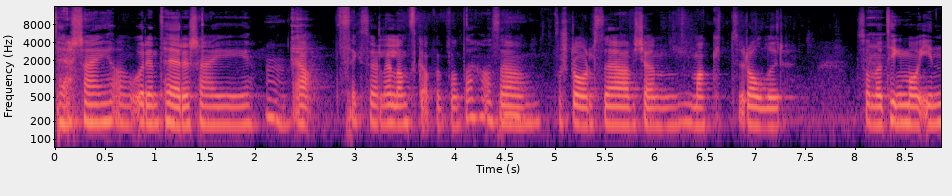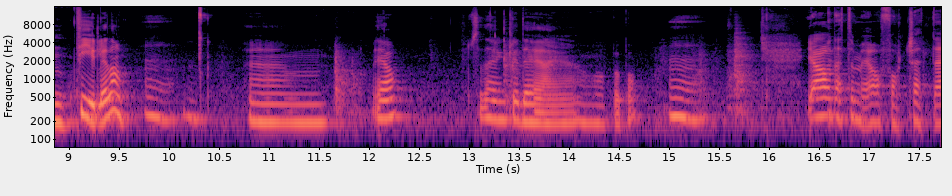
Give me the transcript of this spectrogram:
ter seg og orienterer seg i Mm. ja, seksuelle landskapet, på en måte. Altså forståelse av kjønn, makt, roller. Sånne ting må inn tidlig, da. Mm. Um, ja. Så det er egentlig det jeg håper på. Mm. Ja, og dette med å fortsette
